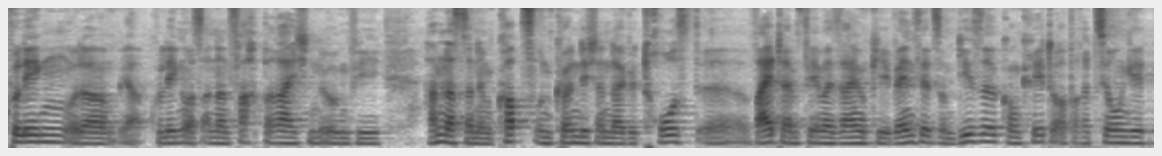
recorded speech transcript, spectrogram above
Kollegen oder ja, Kollegen aus anderen Fachbereichen irgendwie, haben das dann im Kopf und können dich dann da getrost äh, weiterempfehlen, weil sie sagen, okay, wenn es jetzt um diese konkrete Operation geht,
